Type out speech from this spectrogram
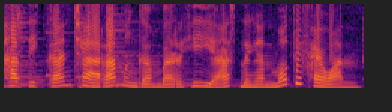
Perhatikan cara menggambar hias dengan motif hewan.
